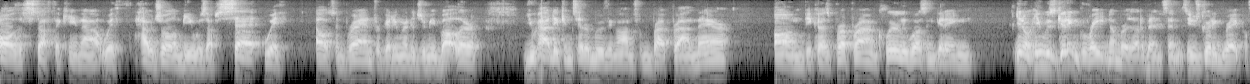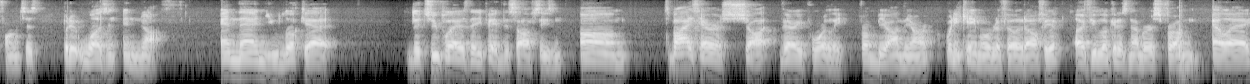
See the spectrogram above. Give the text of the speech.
all the stuff that came out with how Joel Embiid was upset with Elton Brand for getting rid of Jimmy Butler, you had to consider moving on from Brett Brown there, um, because Brett Brown clearly wasn't getting, you know, he was getting great numbers out of Ben Simmons. He was getting great performances, but it wasn't enough. And then you look at the two players that he paid this offseason. Um, Tobias Harris shot very poorly from beyond the arc when he came over to Philadelphia. Uh, if you look at his numbers from LA,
